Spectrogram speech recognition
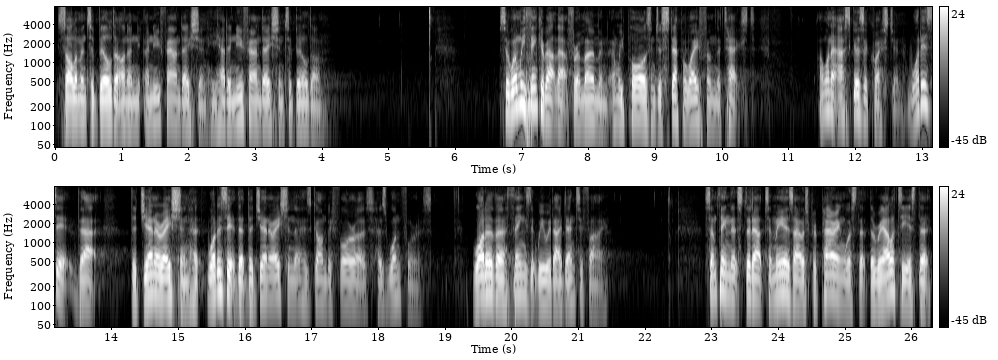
Solomon to build on a, a new foundation. He had a new foundation to build on. So when we think about that for a moment and we pause and just step away from the text, I want to ask us a question. What is it that the generation, what is it that the generation that has gone before us has won for us? What are the things that we would identify? Something that stood out to me as I was preparing was that the reality is that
